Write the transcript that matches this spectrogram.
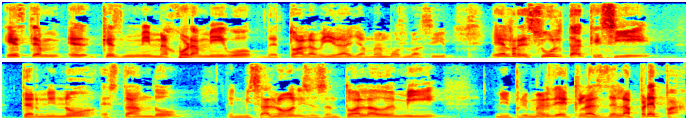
Este, eh, que es mi mejor amigo de toda la vida, llamémoslo así, él resulta que sí terminó estando en mi salón y se sentó al lado de mí mi primer día de clase de la prepa.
